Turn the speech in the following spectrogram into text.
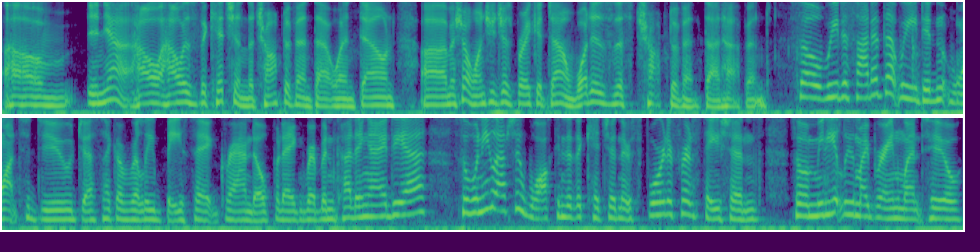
Um, and yeah, how how is the kitchen, the chopped event that went down? Uh, Michelle, why don't you just break it down? What is this chopped event that happened? So we decided that we didn't want to do just like a really basic grand opening ribbon cutting idea. So when you actually walk into the kitchen, there's four different stations. So immediately my brain went to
